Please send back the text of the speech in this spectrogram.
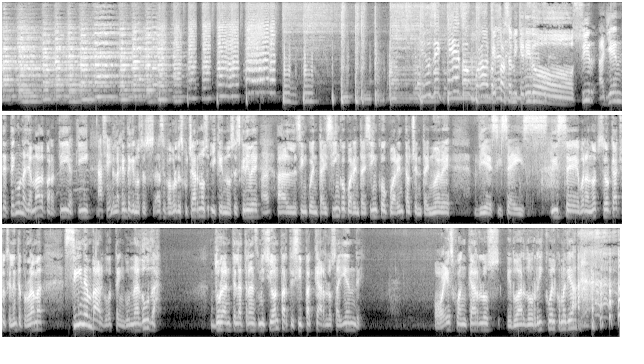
Pasa, mi querido Sir Allende? Tengo una llamada para ti aquí ¿Ah, sí? de la gente que nos hace favor de escucharnos y que nos escribe al 55 45 40 89 16. Dice, buenas noches, señor Cacho, excelente programa. Sin embargo, tengo una duda. Durante la transmisión participa Carlos Allende. ¿O es Juan Carlos Eduardo Rico el comediante?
